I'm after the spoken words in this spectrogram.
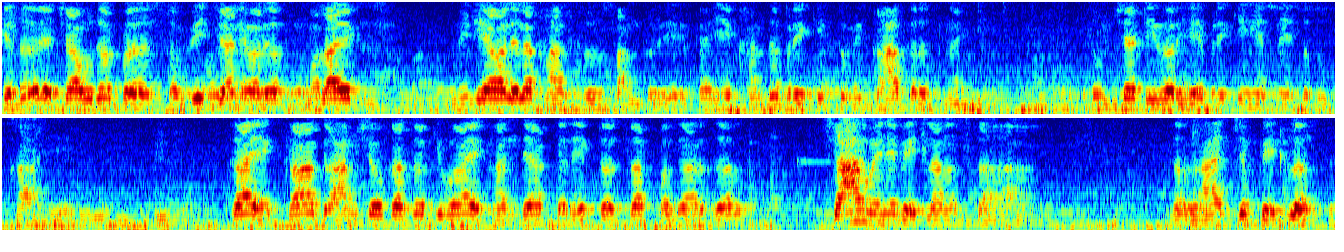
केलं. याच्या अगोदर सव्वीस जानेवारीत मला एक मीडियावाल्याला खास करून सांगतोय का एखादं ब्रेकिंग तुम्ही का करत नाही? तुमच्या टीव्हीवर हे ब्रेकिंग येत नाही याचं दुःख आहे. का एका ग्रामसेवकाचा किंवा एखाद्या कलेक्टरचा पगार जर चार महिने भेटला नसता तर राज्य पेटलं असतं.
